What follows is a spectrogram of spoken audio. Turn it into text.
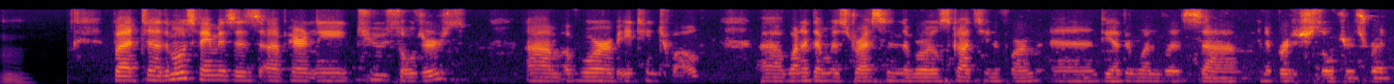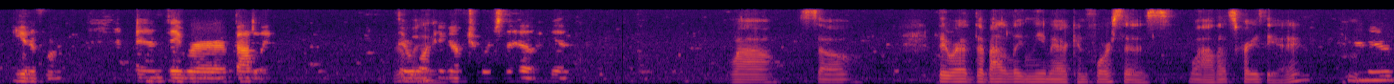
Hmm. But uh, the most famous is apparently two soldiers um, of War of 1812. Uh, one of them was dressed in the Royal Scots uniform, and the other one was um, in a British soldier's red uniform. And they were battling. They were Really? walking up towards the hill. Yeah. Wow. So they were they're battling the American forces. Wow, that's crazy, eh? I know.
